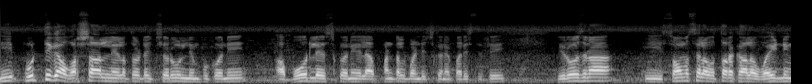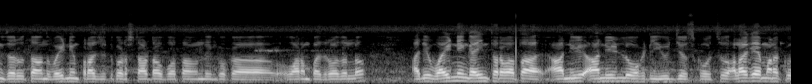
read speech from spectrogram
నీ పూర్తిగా వర్షాల నీళ్ళతోటి చెరువులు నింపుకొని ఆ బోర్లు వేసుకొని ఇలా పంటలు పండించుకునే పరిస్థితి. ఈ రోజున ఈ సోమశిల ఉత్తరకాల వైండింగ్ జరుగుతూ ఉంది. వైండింగ్ ప్రాజెక్ట్ కూడా స్టార్ట్ అవబోతూ ఉంది ఇంకొక వారం పది రోజుల్లో. అది వైండింగ్ అయిన తర్వాత ఆ నీ ఆ నీళ్ళు ఒకటి యూజ్ చేసుకోవచ్చు. అలాగే మనకు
